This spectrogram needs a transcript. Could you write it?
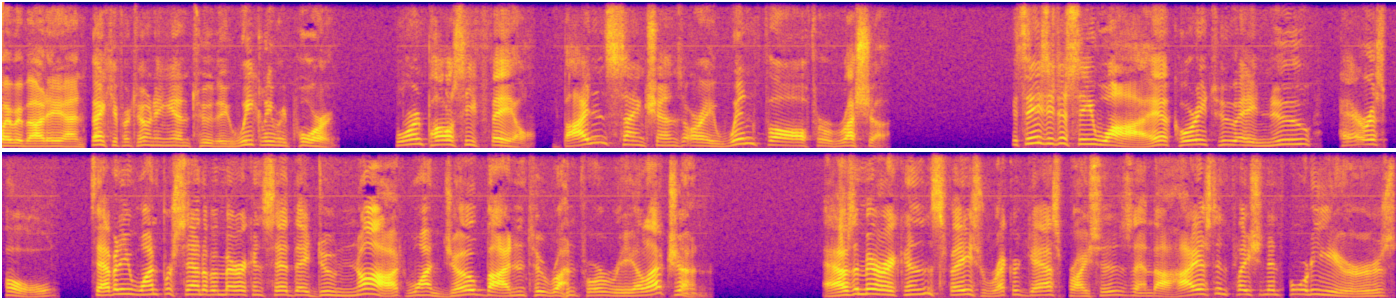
everybody, and thank you for tuning in to the weekly report. Foreign policy fail. Biden's sanctions are a windfall for Russia. It's easy to see why. According to a new Harris poll, 71% of Americans said they do not want Joe Biden to run for re election. As Americans face record gas prices and the highest inflation in 40 years,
